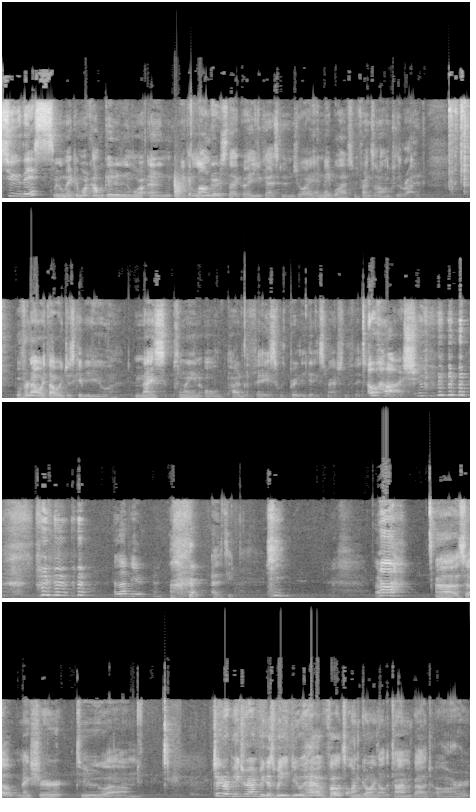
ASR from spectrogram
to this. We will make it more complicated and more and make it longer so that way you guys can enjoy and maybe we'll have some friends along for the ride. But for now we thought we'd just give you nice plain old pie to the face with Brittany getting smashed in the face. Oh hush. I love you. As you. Ah, Uh, so make sure to um, check out our Patreon because we do have votes ongoing all the time about our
